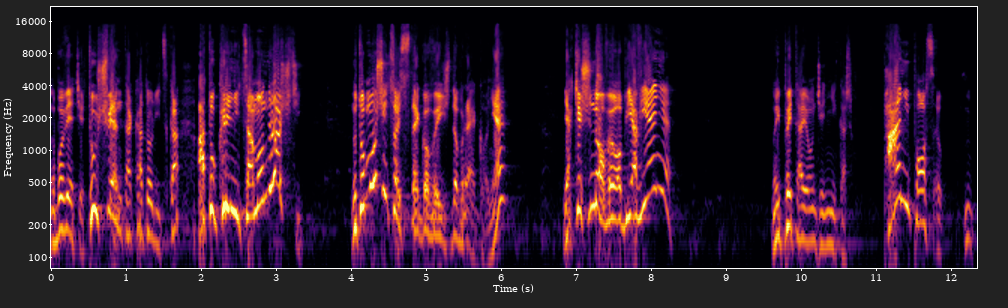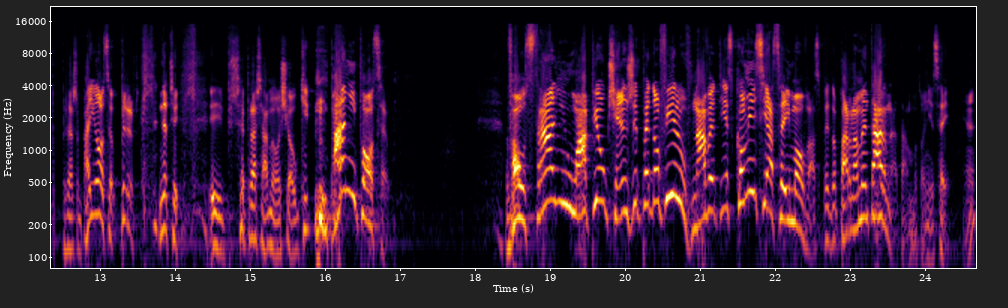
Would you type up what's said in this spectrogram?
No bo wiecie, tu święta katolicka, a tu krynica mądrości. No to musi coś z tego wyjść dobrego, nie? Jakieś nowe objawienie. No i pyta ją dziennikarz, pani poseł, przepraszam, pani oseł, znaczy, yy, przepraszamy osiołki, pani poseł, w Australii łapią księży pedofilów, nawet jest komisja sejmowa, parlamentarna tam, bo to nie sejm, nie?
